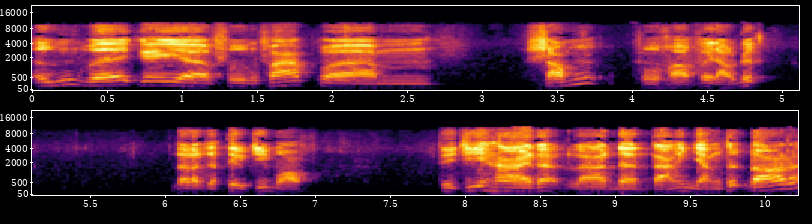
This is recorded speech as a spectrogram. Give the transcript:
ứng với cái phương pháp uh, sống phù hợp với đạo đức. Đó là cái tiêu chí một. Tiêu chí hai đó là nền tảng nhận thức đó đó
